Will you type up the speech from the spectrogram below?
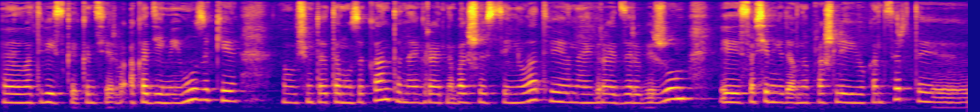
э, Латвийской консерв... академии музыки. В общем-то, это музыкант, она играет на большой сцене Латвии, она играет за рубежом. И совсем недавно прошли ее концерты.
